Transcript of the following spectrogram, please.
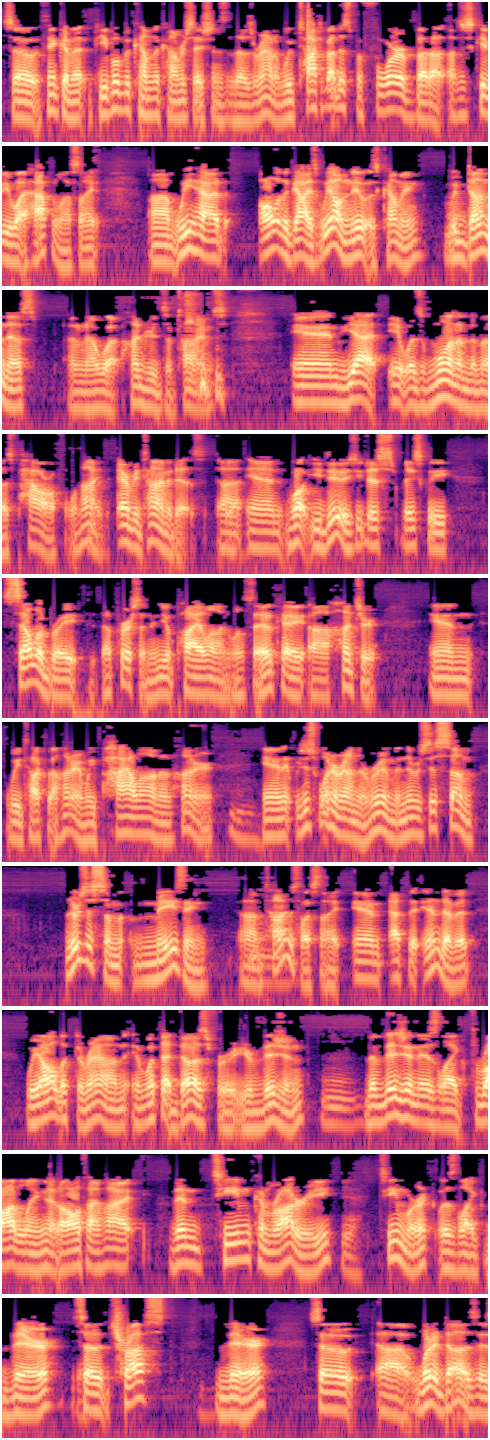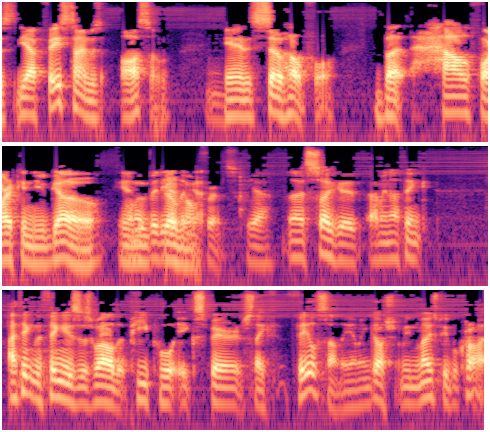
So think of it: people become the conversations of those around them. We've talked about this before, but I'll, I'll just give you what happened last night. Um, we had all of the guys. We all knew it was coming. We've done this. I don't know what hundreds of times. and yet it was one of the most powerful nights every time it is. Uh, and what you do is you just basically celebrate a person and you'll pile on. We'll say, okay, uh, Hunter. And we talked about Hunter and we pile on on Hunter. And it just went around the room and there was just some, there was just some amazing um, times last night. And at the end of it, we all looked around and what that does for your vision, the vision is like throttling at all time high. Then team camaraderie, Yeah. teamwork was like there. So trust there. So uh, what it does is, yeah, FaceTime is awesome and it's so helpful. But how far can you go in on a video building it? conference. Yeah, that's so good. I mean, I think, I think the thing is as well that people experience, they feel something. I mean, gosh, I mean, most people cry,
